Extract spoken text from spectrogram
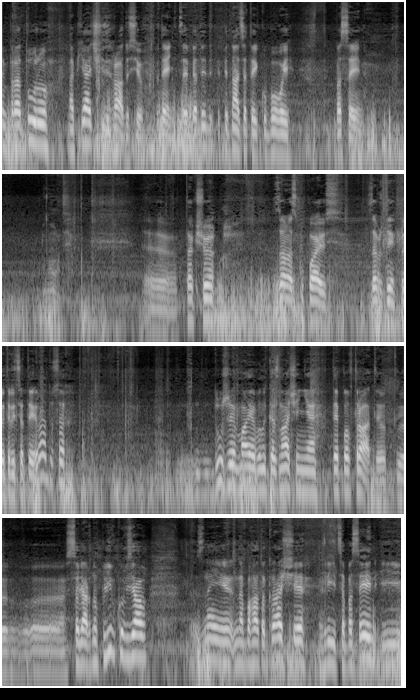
температуру на 5-6 градусів в день. Це 15-кубовий басейн. От. Е, так що зараз купаюсь завжди при 30 градусах. Дуже має велике значення тепловтрати. От, е, е, солярну плівку взяв, з неї набагато краще гріється басейн і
